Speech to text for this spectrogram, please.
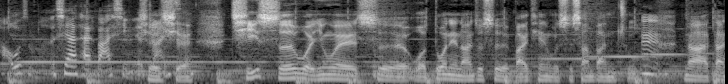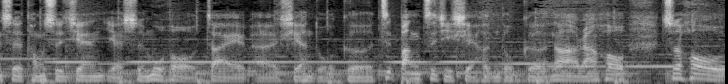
好，为什么现在才发行的？谢谢。其实我因为是我多年来就是白天我是上班族，嗯，那但是同时间也是幕后在呃写很多歌，自帮自己写很多歌。那然后之后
